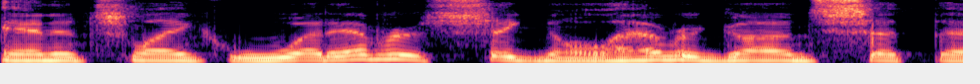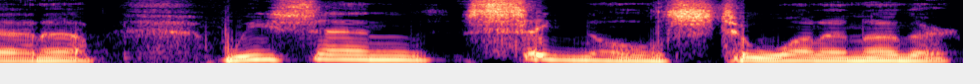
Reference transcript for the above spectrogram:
And it's like whatever signal, however God set that up, we send signals to one another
